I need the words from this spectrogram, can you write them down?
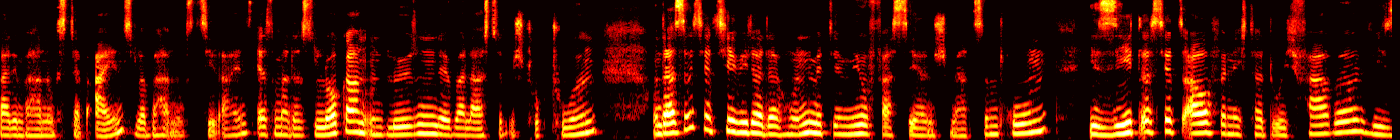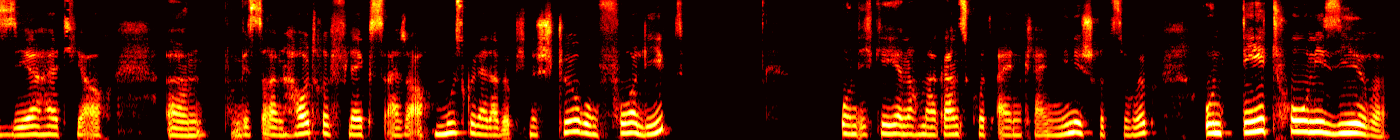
bei dem Behandlungsstep 1 oder Behandlungsziel 1 erstmal das Lockern und Lösen der überlasteten Strukturen. Und das ist jetzt hier wieder der Hund mit dem myofasziellen Schmerzsyndrom. Ihr seht es jetzt auch, wenn ich da durchfahre, wie sehr halt hier auch ähm, vom viszeralen Hautreflex, also auch muskulär, da wirklich eine Störung vorliegt. Und ich gehe hier nochmal ganz kurz einen kleinen Minischritt zurück und detonisiere.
